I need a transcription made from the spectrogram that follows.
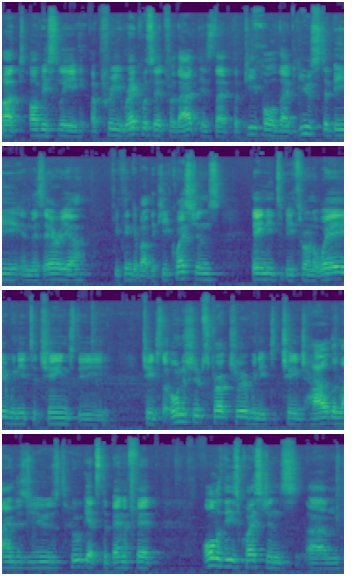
But obviously, a prerequisite for that is that the people that used to be in this area, if you think about the key questions, they need to be thrown away. We need to change the change the ownership structure. We need to change how the land is used, who gets to benefit. All of these questions um,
